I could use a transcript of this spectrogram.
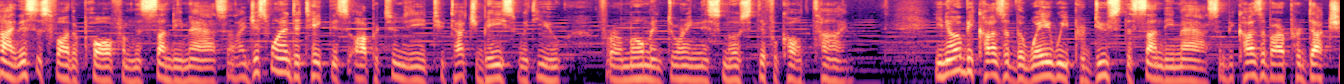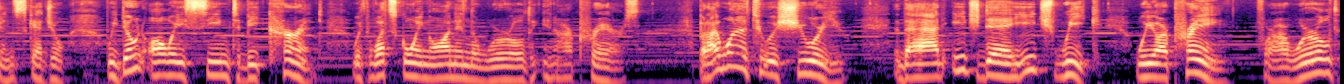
Hi, this is Father Paul from the Sunday Mass, and I just wanted to take this opportunity to touch base with you for a moment during this most difficult time. You know, because of the way we produce the Sunday Mass and because of our production schedule, we don't always seem to be current with what's going on in the world in our prayers. But I wanted to assure you that each day, each week, we are praying for our world,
